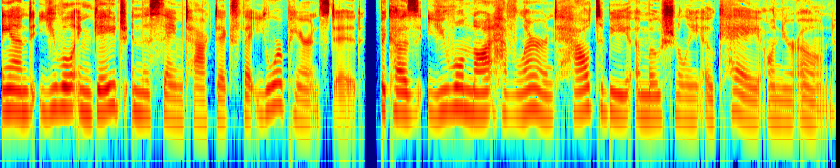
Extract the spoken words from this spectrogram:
and you will engage in the same tactics that your parents did because you will not have learned how to be emotionally okay on your own.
